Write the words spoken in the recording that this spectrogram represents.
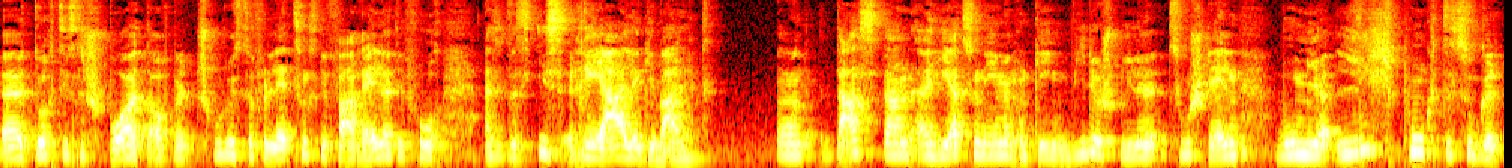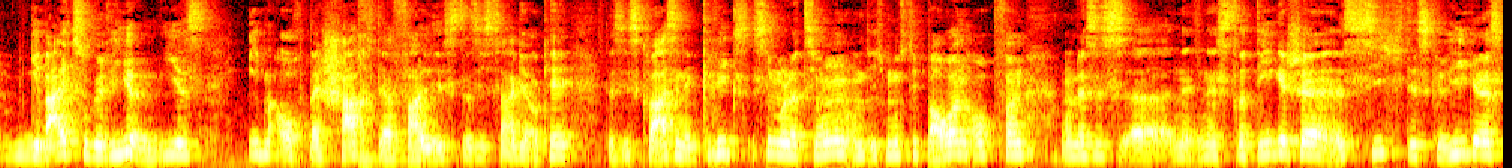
äh, durch diesen Sport. Auch bei Judo ist die Verletzungsgefahr relativ hoch. Also das ist reale Gewalt. Und das dann äh, herzunehmen und gegen Videospiele zu stellen, wo mir Lichtpunkte sugger Gewalt suggerieren, wie es eben auch bei Schach der Fall ist, dass ich sage, okay, das ist quasi eine Kriegssimulation und ich muss die Bauern opfern und es ist äh, eine, strategische Sicht des Krieges,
